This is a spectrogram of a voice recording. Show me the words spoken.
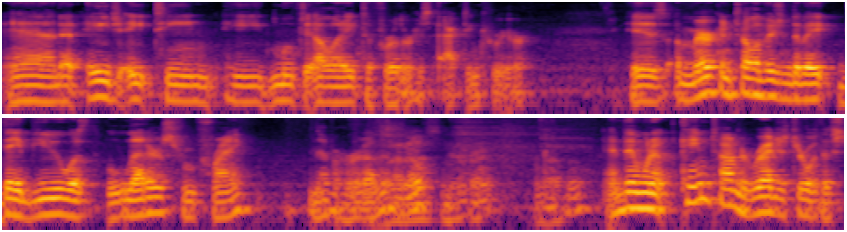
And at age 18, he moved to LA to further his acting career. His American television deba- debut was Letters from Frank. Never heard of it. Nope. And then when it came time to register with the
